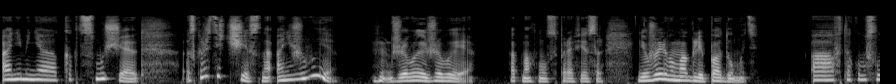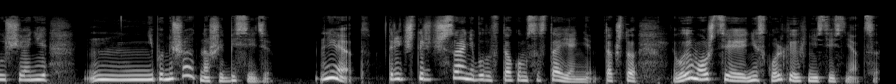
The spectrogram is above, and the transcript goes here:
Они меня как-то смущают. Скажите честно, они живые? Живые, живые, отмахнулся профессор. Неужели вы могли подумать? А в таком случае они не помешают нашей беседе? Нет, три-четыре часа они будут в таком состоянии, так что вы можете нисколько их не стесняться.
